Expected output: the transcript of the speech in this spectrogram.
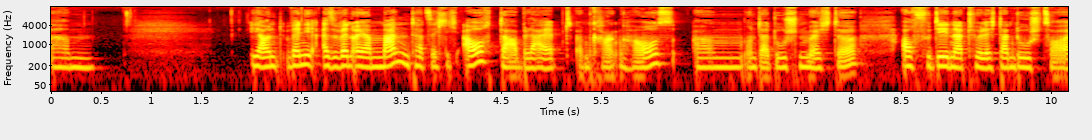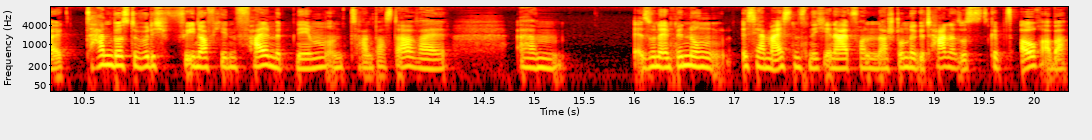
Ähm, ja, und wenn ihr, also wenn euer Mann tatsächlich auch da bleibt im Krankenhaus ähm, und da duschen möchte, auch für den natürlich dann Duschzeug. Zahnbürste würde ich für ihn auf jeden Fall mitnehmen und Zahnpasta, weil ähm, so eine Entbindung ist ja meistens nicht innerhalb von einer Stunde getan. Also es gibt's auch, aber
